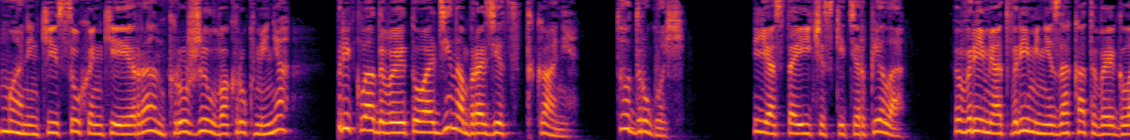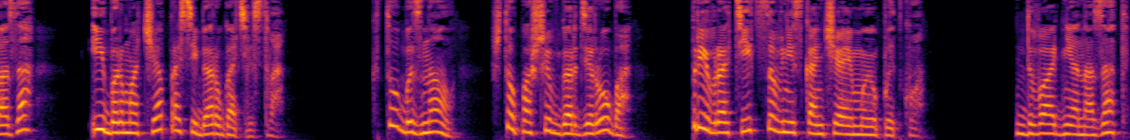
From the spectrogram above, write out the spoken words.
Маленький сухонький Иран кружил вокруг меня, прикладывая то один образец ткани, то другой. Я стоически терпела, время от времени закатывая глаза и бормоча про себя ругательства. Кто бы знал, что пошив гардероба превратится в нескончаемую пытку. Два дня назад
